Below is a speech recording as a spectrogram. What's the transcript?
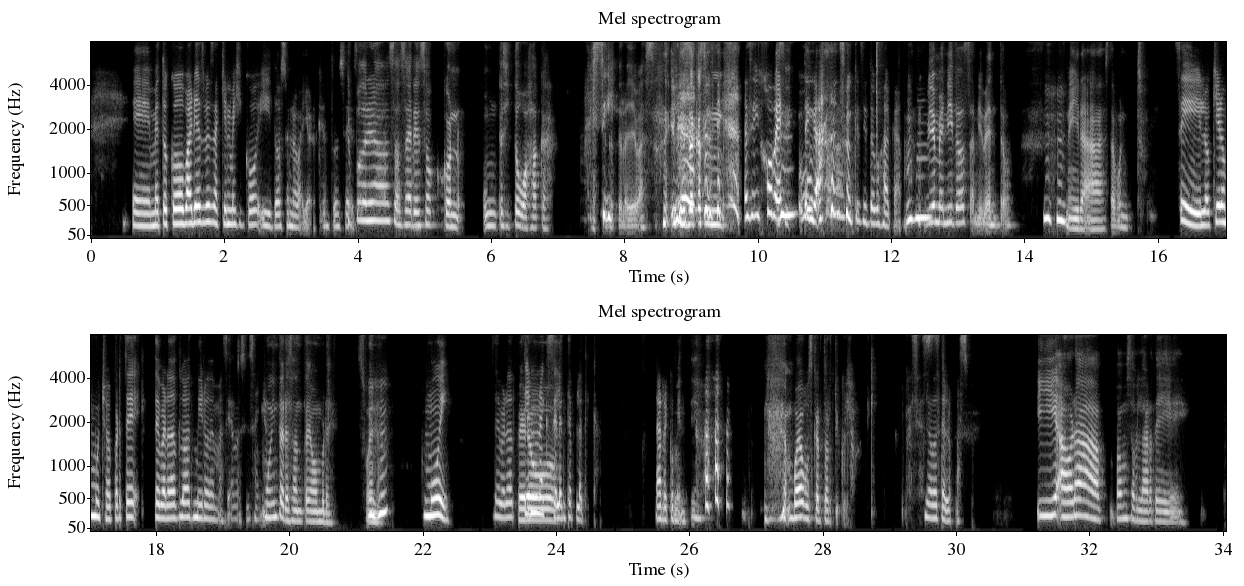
Eh, me tocó varias veces aquí en México y dos en Nueva York, entonces... ¿Tú podrías hacer eso con un quesito Oaxaca? sí. Te lo llevas y le sacas un... Así, joven, tenga su quesito Oaxaca. Bienvenidos a mi evento. Mira, está bonito. Sí, lo quiero mucho. Aparte, de verdad lo admiro demasiado ese señor. Muy interesante, hombre. Suena. Muy, de verdad, tiene una excelente plática. La recomiendo. Voy a buscar tu artículo. Gracias. Luego te lo paso. Y ahora vamos a hablar de,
